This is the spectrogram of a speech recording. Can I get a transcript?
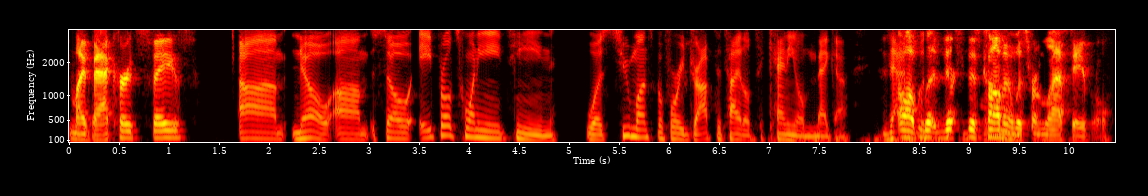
my back hurts phase? Um, no. Um, so April 2018 was two months before he dropped the title to Kenny Omega. That's oh, but this this comment was from last April,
